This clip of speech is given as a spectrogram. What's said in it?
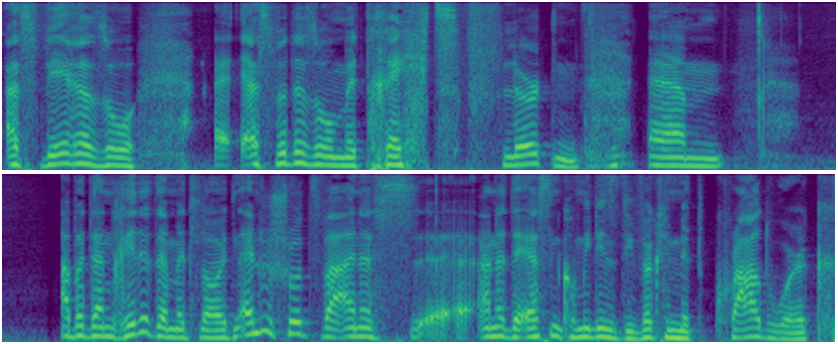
als wäre so, äh, als würde er so mit rechts flirten. Ähm, aber dann redet er mit Leuten. Andrew Schultz war eines, äh, einer der ersten Comedians, die wirklich mit Crowdwork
